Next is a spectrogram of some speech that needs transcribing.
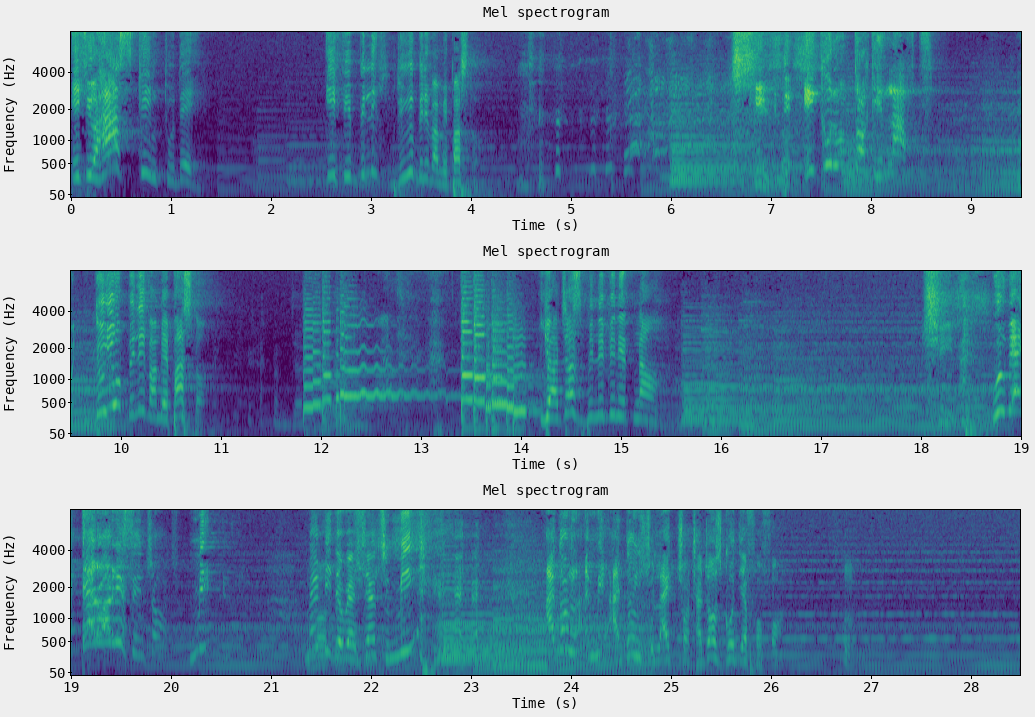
If you ask him today, if you believe, do you believe I'm a pastor? Jesus. He, he couldn't talk, he laughed. Do you believe I'm a pastor? You are just believing it now. Jesus. We were terrorists in church. Me, maybe Lord they were gentle. Me, I don't. I mean, I don't used to like church. I just go there for fun. Hmm.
